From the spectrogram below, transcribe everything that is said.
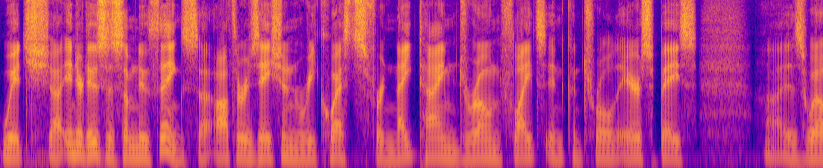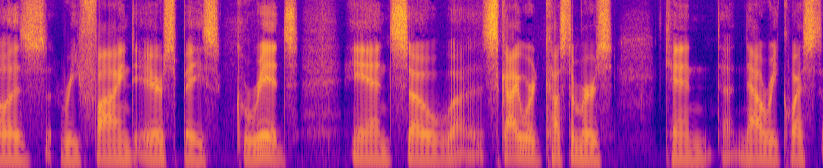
which uh, introduces some new things uh, authorization requests for nighttime drone flights in controlled airspace, uh, as well as refined airspace grids. And so uh, Skyward customers can uh, now request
